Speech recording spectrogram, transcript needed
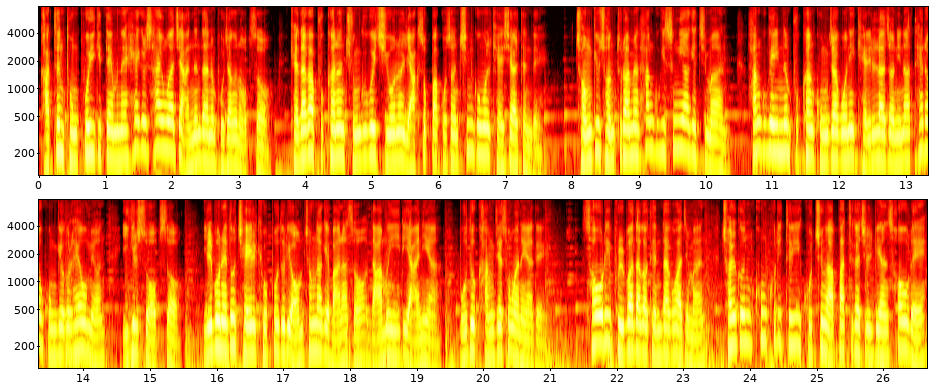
같은 동포이기 때문에 핵을 사용하지 않는다는 보장은 없어. 게다가 북한은 중국의 지원을 약속받고선 침공을 개시할 텐데. 정규 전투라면 한국이 승리하겠지만 한국에 있는 북한 공작원이 게릴라전이나 테러 공격을 해오면 이길 수 없어. 일본에도 제일 교포들이 엄청나게 많아서 남의 일이 아니야. 모두 강제 송환해야 돼. 서울이 불바다가 된다고 하지만 철근 콘크리트의 고층 아파트가 즐비한 서울에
